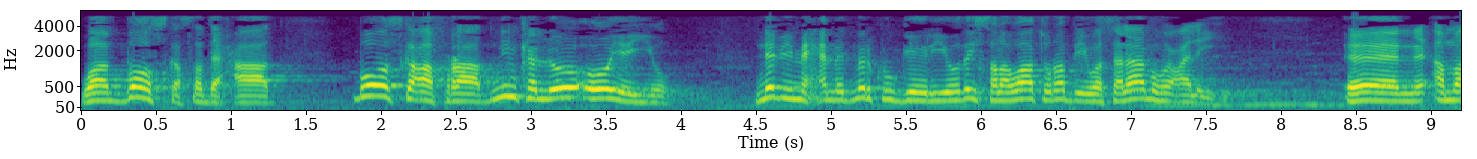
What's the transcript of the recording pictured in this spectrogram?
waa booska saddexaad booska afraad ninka loo ooyayo. Nebi maxamed markuu geeriyooday salawaatu rabbi wasalaamuhu calayhi ama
